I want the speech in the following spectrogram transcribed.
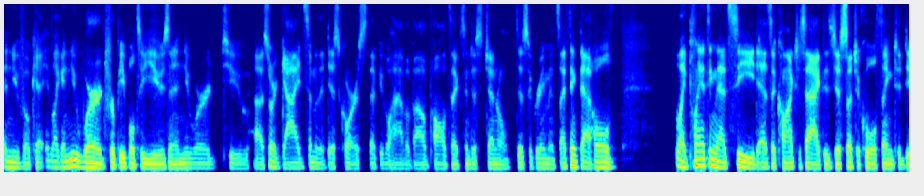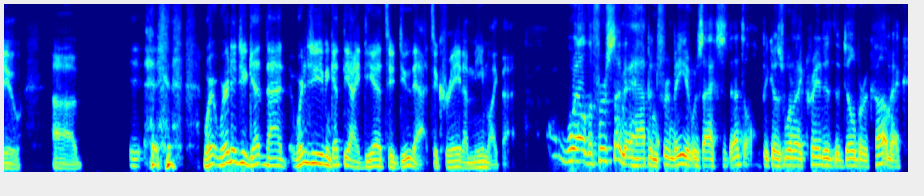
a new vocab, like a new word for people to use and a new word to uh, sort of guide some of the discourse that people have about politics and just general disagreements. I think that whole, like planting that seed as a conscious act is just such a cool thing to do. Uh, where where did you get that? Where did you even get the idea to do that? To create a meme like that? Well, the first time it happened for me, it was accidental because when I created the Dilbert comic,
